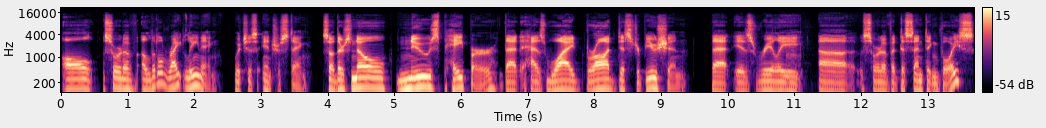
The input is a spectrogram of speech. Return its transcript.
all sort of a little right leaning, which is interesting. So there's no newspaper that has wide, broad distribution that is really uh, sort of a dissenting voice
